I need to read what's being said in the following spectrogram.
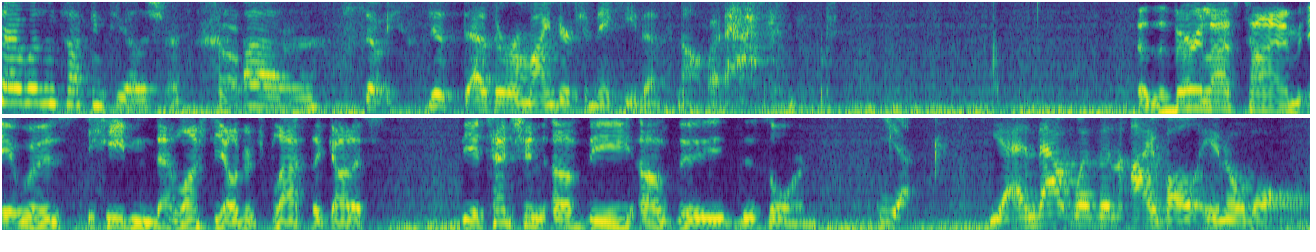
I wasn't talking to you, Elisha. Oh, Uh, Zoe. Just as a reminder to Nikki, that's not what happened. Uh, the very last time it was Hedon that launched the Eldritch Blast that got us the attention of the of the the Xorn. Yeah. Yeah, and that was an eyeball in a wall,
